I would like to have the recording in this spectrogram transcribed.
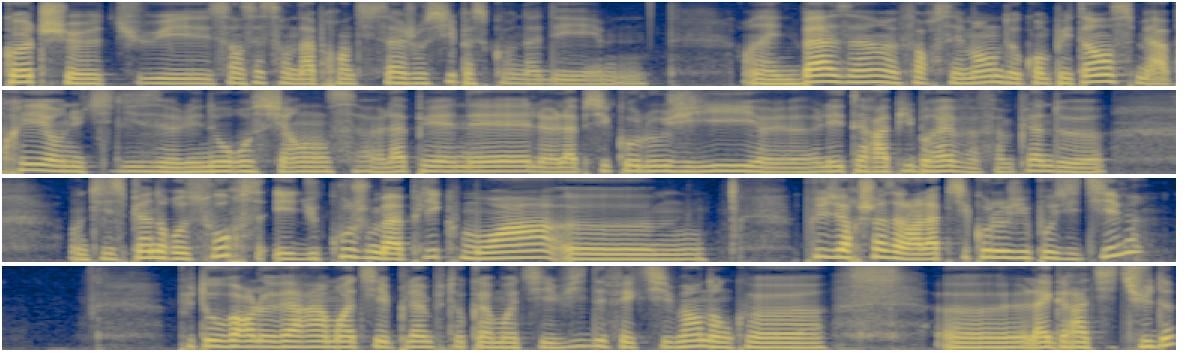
coach, euh, tu es sans cesse en apprentissage aussi parce qu'on a des... On a une base hein, forcément de compétences, mais après on utilise les neurosciences, la PNL, la psychologie, euh, les thérapies brèves, enfin plein de, on utilise plein de ressources et du coup je m'applique moi plusieurs choses. Alors la psychologie positive, plutôt voir le verre à moitié plein plutôt qu'à moitié vide effectivement. Donc la gratitude,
